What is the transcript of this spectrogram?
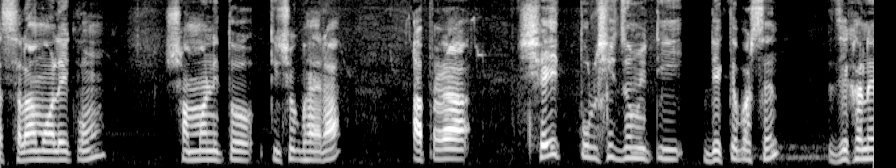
আসসালামু আলাইকুম, সম্মানিত কৃষক ভাইরা আপনারা সেই তুলসীর জমিটি দেখতে পাচ্ছেন, যেখানে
